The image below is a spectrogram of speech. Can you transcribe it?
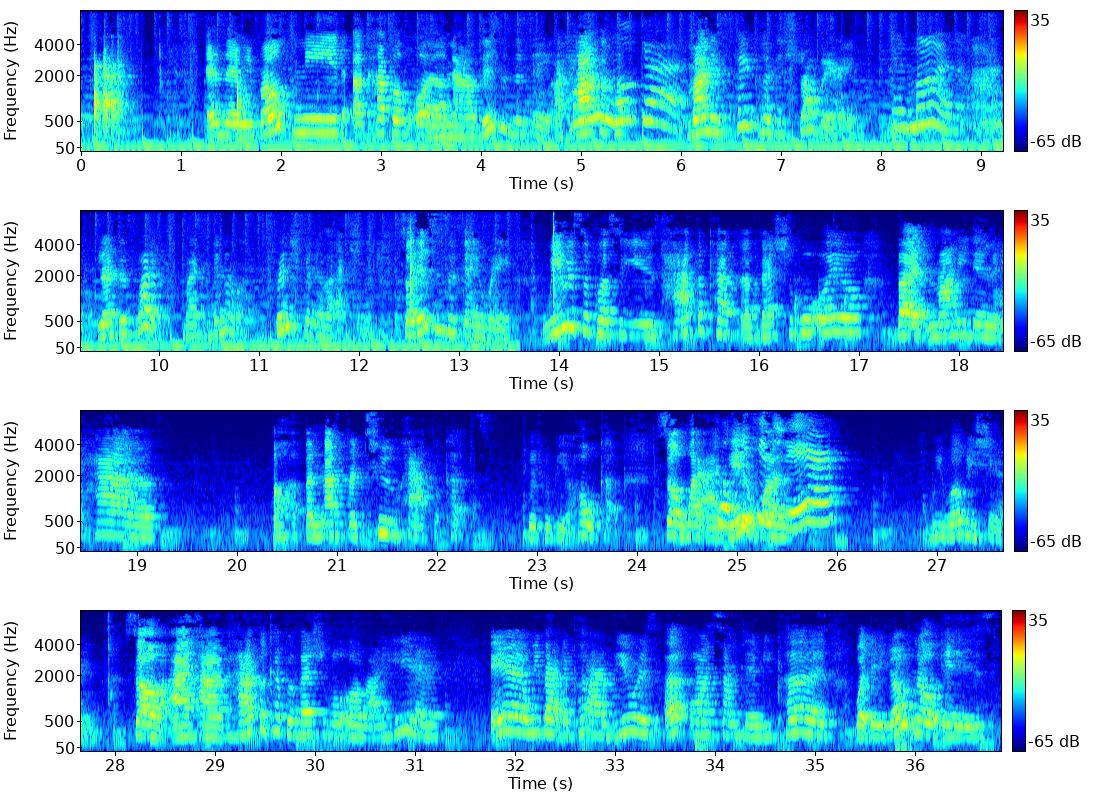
And then we both need a cup of oil. Now, this is the thing. A half a cup. Mine is pink because it's strawberry. And mine, huh? Yours is white, like vanilla, French vanilla actually. So this is the thing, Ray. We were supposed to use half a cup of vegetable oil, but mommy didn't have a, enough for two half a cups, which would be a whole cup. So what I But did was share. We will be sharing. So I have half a cup of vegetable oil right here. And we about to put our viewers up on something because what they don't know is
